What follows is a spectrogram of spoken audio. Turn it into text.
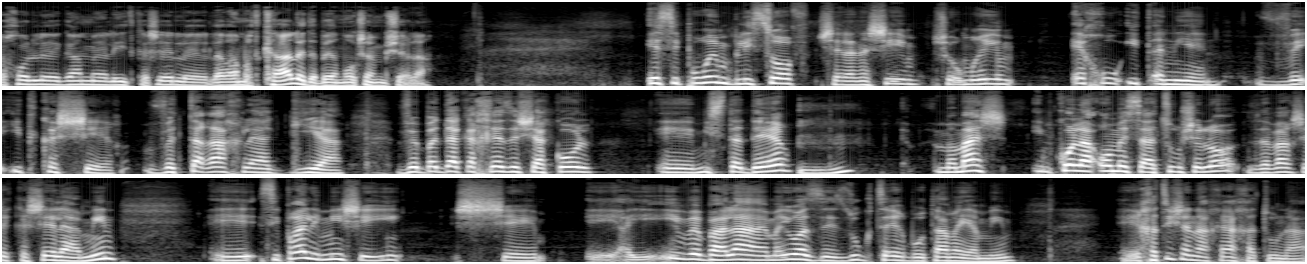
יכול גם להתקשר לרמטכ"ל, לדבר עם ראש הממשלה. יש סיפורים בלי סוף של אנשים שאומרים איך הוא התעניין והתקשר וטרח להגיע ובדק אחרי זה שהכל אה, מסתדר. מהמם. ממש עם כל העומס העצום שלו, זה דבר שקשה להאמין. אה, סיפרה לי מישהי שהיא ובעלה, הם היו אז זוג צעיר באותם הימים, אה, חצי שנה אחרי החתונה,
